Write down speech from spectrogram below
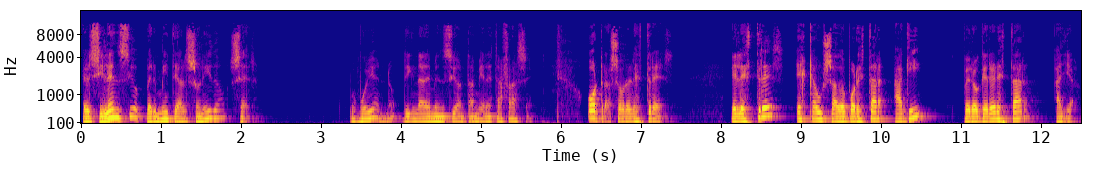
El silencio permite al sonido ser. Pues muy bien, ¿no? Digna de mención también esta frase. Otra sobre el estrés. El estrés es causado por estar aquí, pero querer estar allá.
